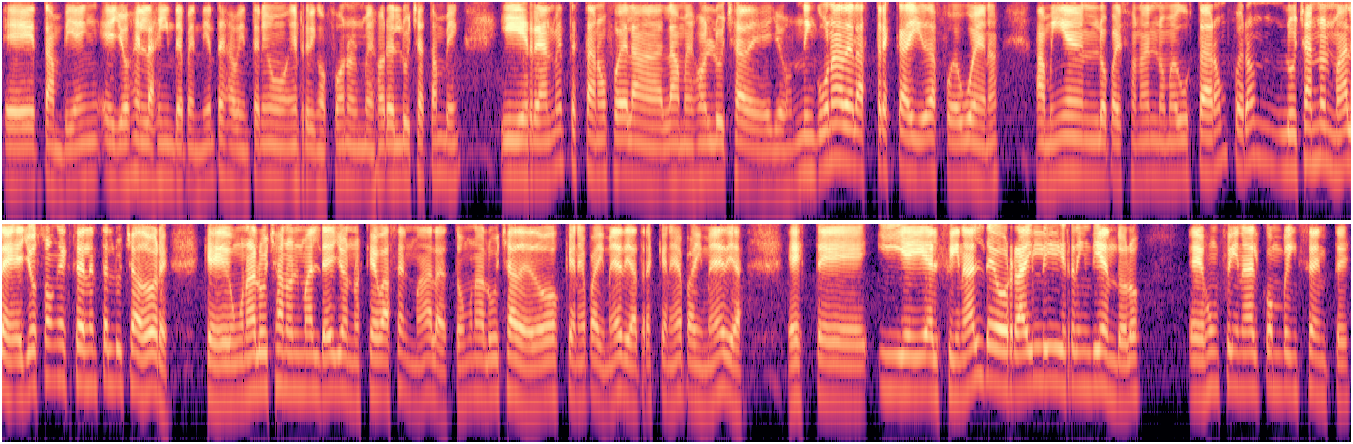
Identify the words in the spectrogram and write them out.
Eh, también ellos en las independientes habían tenido en Ring of Honor mejores luchas también. Y realmente esta no fue la, mejor lucha de ellos. Ninguna de las tres caídas fue buena. A mí en lo personal no me gustaron. Fueron luchas normales. Ellos son excelentes luchadores. Que una lucha normal de ellos no es que va a ser mala. Esto es una lucha de dos kenepas y media, tres kenepas y media. Este, y el final de O'Reilly rindiéndolo es un final convincente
